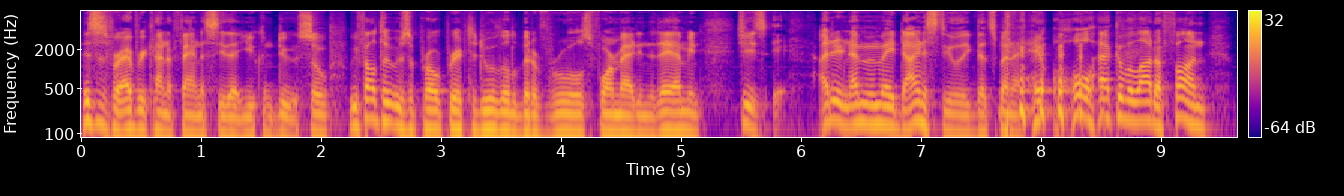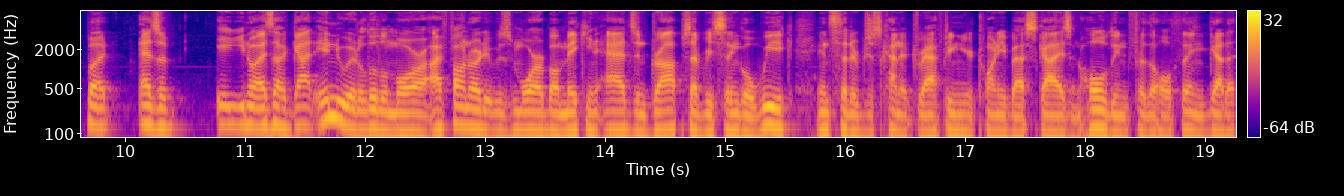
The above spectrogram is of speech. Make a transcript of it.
this is for every kind of fantasy that you can do. So we felt it was appropriate to do a little bit of rules formatting today. I mean, geez, I did an MMA dynasty league that's been a, a whole heck of a lot of fun, but as a you know, as I got into it a little more, I found out it was more about making adds and drops every single week instead of just kind of drafting your 20 best guys and holding for the whole thing. You got to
